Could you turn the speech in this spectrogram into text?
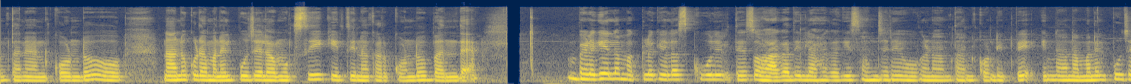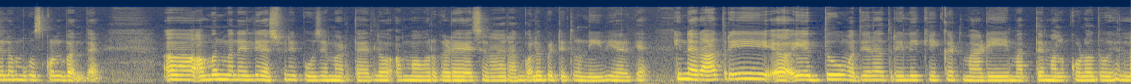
ಅಂತಲೇ ಅಂದ್ಕೊಂಡು ನಾನು ಕೂಡ ಮನೇಲಿ ಪೂಜೆ ಎಲ್ಲ ಮುಗಿಸಿ ಕೀರ್ತಿನ ಕರ್ಕೊಂಡು ಬಂದೆ. ಬೆಳಗ್ಗೆ ಎಲ್ಲ ಮಕ್ಳಿಗೆಲ್ಲ ಸ್ಕೂಲ್ ಇರುತ್ತೆ ಸೊ ಆಗೋದಿಲ್ಲ ಹಾಗಾಗಿ ಸಂಜೆನೇ ಹೋಗೋಣ ಅಂತ ಅಂದ್ಕೊಂಡಿದ್ವಿ ಇನ್ನು ನಮ್ಮ ಮನೇಲಿ ಪೂಜೆ ಎಲ್ಲ ಮುಗಿಸ್ಕೊಂಡು ಬಂದೆ. ಅಮ್ಮನ ಮನೆಯಲ್ಲಿ ಅಶ್ವಿನಿ ಪೂಜೆ ಮಾಡ್ತಾ ಇದ್ಲು. ಅಮ್ಮ ಹೊರಗಡೆ ಚೆನ್ನಾಗಿ ರಂಗೋಲಿ ಬಿಟ್ಟಿದ್ರು ನ್ಯೂ ಇಯರ್ಗೆ ಇನ್ನು ರಾತ್ರಿ ಎದ್ದು ಮಧ್ಯರಾತ್ರಿಲಿ ಕೇಕ್ ಕಟ್ ಮಾಡಿ ಮತ್ತೆ ಮಲ್ಕೊಳ್ಳೋದು ಎಲ್ಲ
